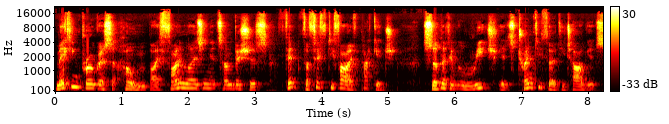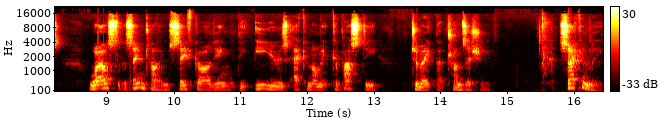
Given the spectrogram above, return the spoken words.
Making progress at home by finalising its ambitious Fit for 55 package so that it will reach its 2030 targets, whilst at the same time safeguarding the EU's economic capacity to make that transition. Secondly,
